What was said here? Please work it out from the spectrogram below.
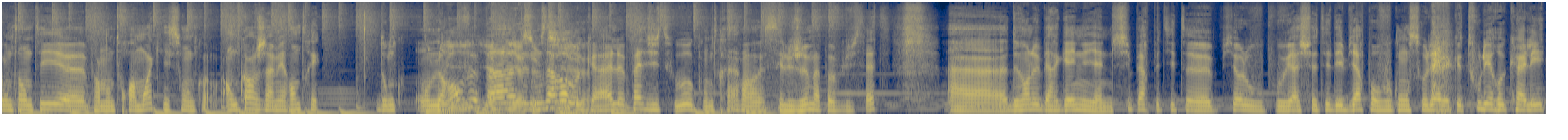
qui ont tenté euh, pendant trois mois qui sont encore- encore jamais rentrées. Donc on ne leur Oui, en veut il y a- pas il y a de nous avoir euh, au cal, pas du tout. Au contraire, euh, c'est le jeu, ma pauvre Lucette. Euh, devant le Berghain, il y a une super petite euh, piole où vous pouvez acheter des bières pour vous consoler avec tous les recalés.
